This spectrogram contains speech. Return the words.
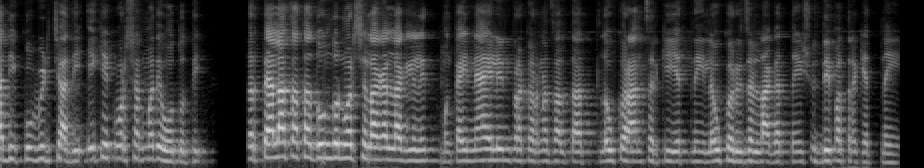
आधी कोविडच्या आधी एक एक वर्षांमध्ये होत होती तर त्यालाच आता दोन दोन वर्ष लागायला लागलेले आहेत. मग काही न्यायालयीन प्रकरणं चालतात. लवकर आन्सर की येत नाही. लवकर रिझल्ट लागत नाही. शुद्धीपत्रक येत नाही.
